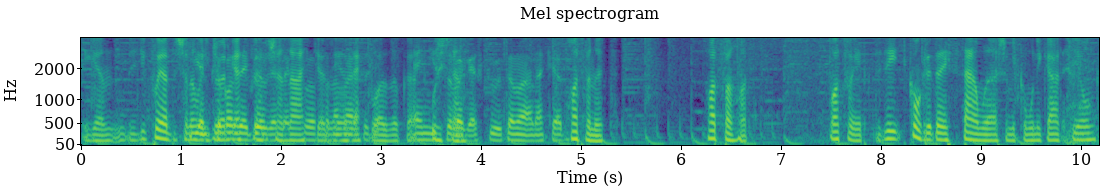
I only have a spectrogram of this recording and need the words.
Igen, így folyamatosan Igen, ahogy csak azért folyamatosan látja az ilyen hogy rekordokat. Ennyi Úristen, szöveget küldtem el neked. 65. 66. 67. Tehát így konkrétan egy számolás a mi kommunikációnk.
